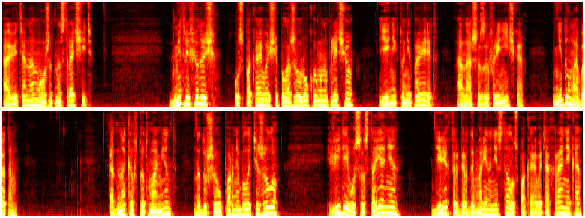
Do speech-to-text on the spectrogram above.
«А ведь она может настрочить». Дмитрий Федорович успокаивающе положил руку ему на плечо. Ей никто не поверит. Она шизофреничка. Не думай об этом. Однако в тот момент на душе у парня было тяжело. Видя его состояние, директор Гардемарина не стал успокаивать охранника,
